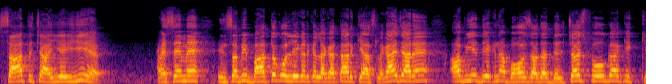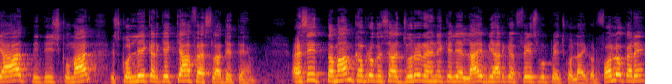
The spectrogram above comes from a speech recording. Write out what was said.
साथ चाहिए ही है। ऐसे में इन सभी बातों को लेकर के लगातार क्यास लगाए जा रहे हैं। अब ये देखना बहुत ज़्यादा दिलचस्प होगा कि क्या नीतीश कुमार इसको लेकर के क्या फैसला देते हैं। ऐसे तमाम खबरों के साथ जुड़े रहने के लिए लाइव बिहार के फेसबुक पेज को लाइक और फॉलो करें।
